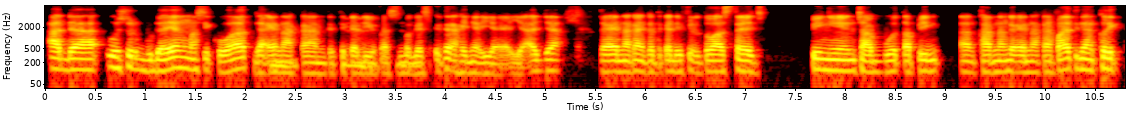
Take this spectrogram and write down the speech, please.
ada unsur budaya yang masih kuat, nggak Hmm. enakan ketika Hmm. di invest sebagai speaker, akhirnya iya iya aja. Nggak enakan ketika di virtual stage, pingin cabut tapi eh, karena nggak enakan, paling tinggal klik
